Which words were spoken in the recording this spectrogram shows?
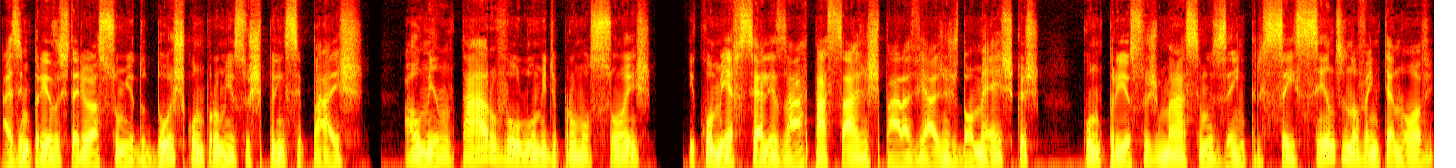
As empresas teriam assumido dois compromissos principais: aumentar o volume de promoções e comercializar passagens para viagens domésticas com preços máximos entre R$ 699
